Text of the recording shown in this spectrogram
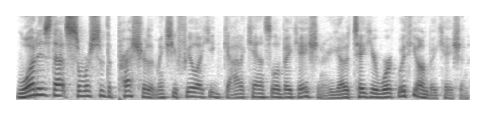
What is that source of the pressure that makes you feel like you got to cancel a vacation or you got to take your work with you on vacation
